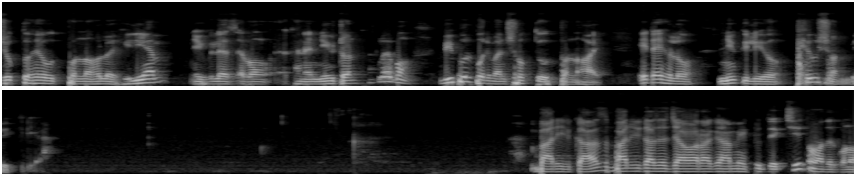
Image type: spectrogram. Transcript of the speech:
যুক্ত হয়ে উৎপন্ন হলো হিলিয়াম নিউক্লিয়াস এবং এখানে নিউটন থাকল এবং বিপুল পরিমাণ শক্তি উৎপন্ন হয়। এটাই হলো নিউক্লিয় ফিউশন বিক্রিয়া। বাড়ির কাজ বাড়ির কাজে যাওয়ার আগে আমি একটু দেখছি তোমাদের কোনো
